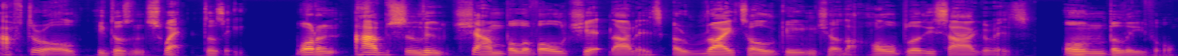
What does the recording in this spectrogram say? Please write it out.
after all, he doesn't sweat, does he? What an absolute shamble of old shit that is. A right old goon show, that whole bloody saga is. Unbelievable.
